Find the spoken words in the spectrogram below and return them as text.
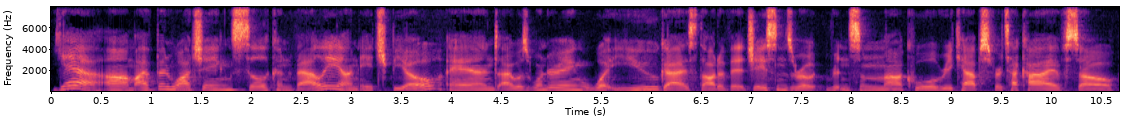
Yeah, um, I've been watching Silicon Valley on HBO, and I was wondering what you guys thought of it. Jason's wrote written some uh, cool recaps for TechHive, so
